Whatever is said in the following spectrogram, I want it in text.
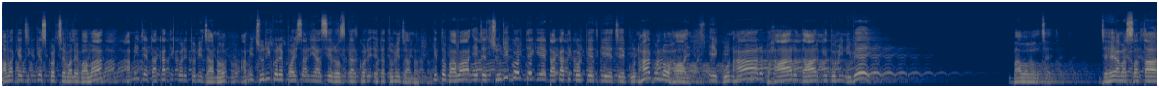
বাবাকে জিজ্ঞেস করছে, বলে, বাবা, আমি যে ডাকাতি করি তুমি জানো, আমি চুরি করে পয়সা নিয়ে আসি, রোজগার করি, এটা তুমি জানো। কিন্তু বাবা, এই যে চুরি করতে গিয়ে, ডাকাতি করতে গিয়ে যে গুনহাগুলো হয়, এই গুনহার ভার দার কি তুমি নিবে? বাবা বলছে, যে আমার সন্তান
